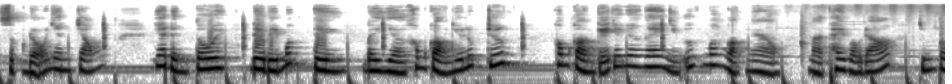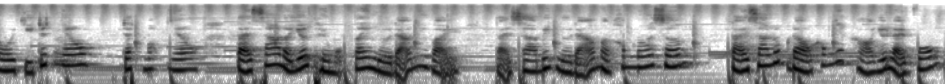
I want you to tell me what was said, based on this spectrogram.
sụp đổ nhanh chóng. Gia đình tôi đều bị mất tiền, bây giờ không còn như lúc trước, không còn kể cho nhau nghe những ước mơ ngọt ngào, mà thay vào đó, chúng tôi chỉ trích nhau, trách móc nhau. Tại sao lại giới thiệu một tay lừa đảo như vậy? Tại sao biết lừa đảo mà không nói sớm? Tại sao lúc đầu không nhắc họ giữ lại vốn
